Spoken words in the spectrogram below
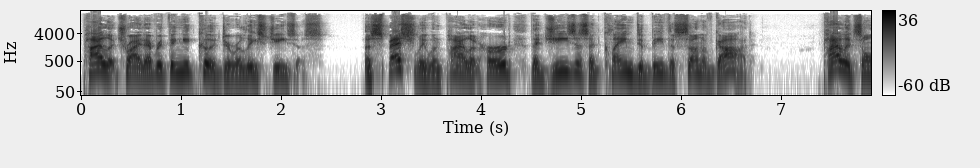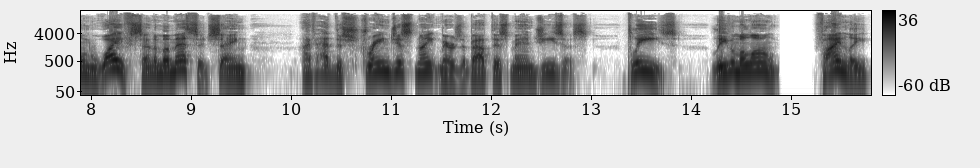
Pilate tried everything he could to release Jesus, especially when Pilate heard that Jesus had claimed to be the Son of God. Pilate's own wife sent him a message saying, I've had the strangest nightmares about this man Jesus. Please, leave him alone. Finally,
